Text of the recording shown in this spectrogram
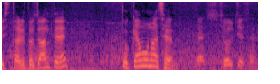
বিস্তারিত জানতে। তো কেমন আছেন? ব্যাস চলছে স্যার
